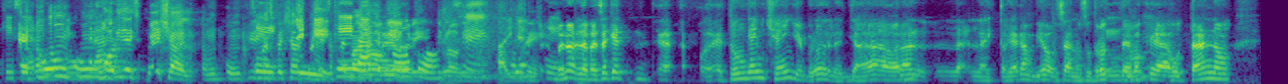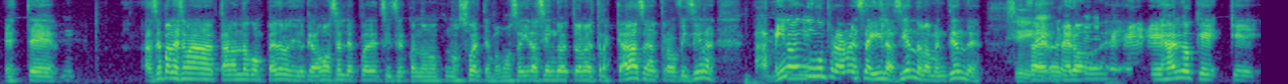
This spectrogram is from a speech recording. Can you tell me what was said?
que hicieron. Estuvo un, un holiday special, un, un Christmas Sí. special. Sí, sí. Bueno, lo que pasa es que eh, esto es un game changer, brother. Ya ahora la, la historia cambió. O sea, nosotros Ujú. tenemos que ajustarnos. Este, hace par de semanas estaba hablando con Pedro y lo que vamos a hacer después, de, cuando nos, nos suelten, vamos a seguir haciendo esto en nuestras casas, en nuestras oficinas. A mí no hay ningún problema en seguir haciéndolo, ¿me entiendes? Sí. O sea, pero Sí. eh, es algo que, que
